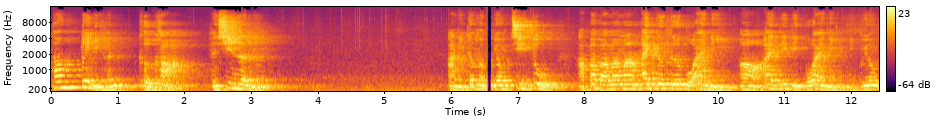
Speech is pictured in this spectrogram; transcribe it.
他对你很可靠，很信任你，啊，你根本不用嫉妒啊！爸爸妈妈爱哥哥不爱你啊，爱弟弟不爱，你不用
